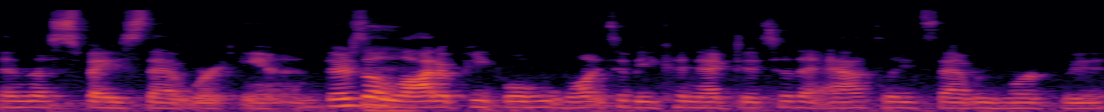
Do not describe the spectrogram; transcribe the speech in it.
in the space that we're in. There's a Mhm. lot of people who want to be connected to the athletes that we work with.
